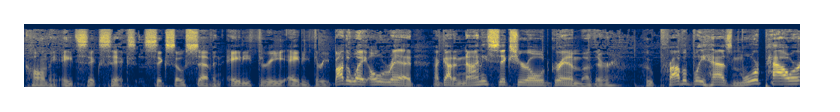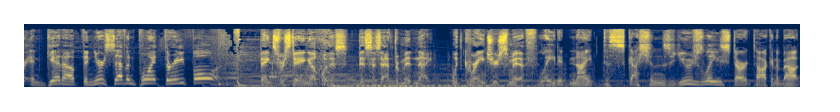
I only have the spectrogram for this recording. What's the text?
Call me 866 607 8383. By the way, old Red, I got a 96 year old grandmother who probably has more power and get up than your 7.34. Thanks for staying up with us. This is After Midnight with Granger Smith. Late at night discussions usually start talking about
